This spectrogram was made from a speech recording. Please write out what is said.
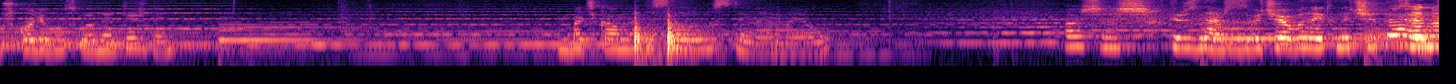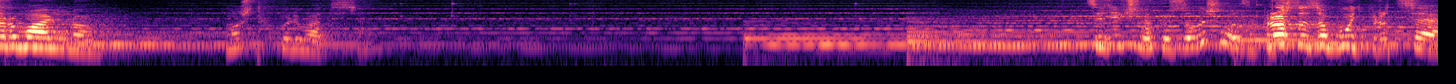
У школі був складний тиждень. Батькам надіслали листи на емейл. А вже ж. Ти ж знаєш, зазвичай вони їх не читають. Все нормально. Можете хвилюватися. Дівчина залишила записку? Просто забудь про це.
